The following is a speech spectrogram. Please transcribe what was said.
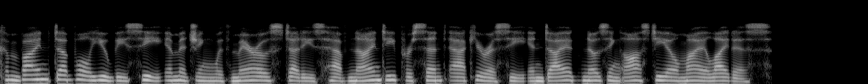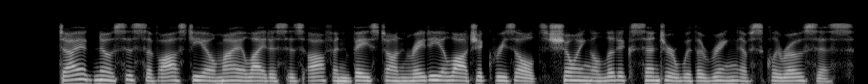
Combined WBC imaging with marrow studies have 90% accuracy in diagnosing osteomyelitis. Diagnosis of osteomyelitis is often based on radiologic results showing a lytic center with a ring of sclerosis.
